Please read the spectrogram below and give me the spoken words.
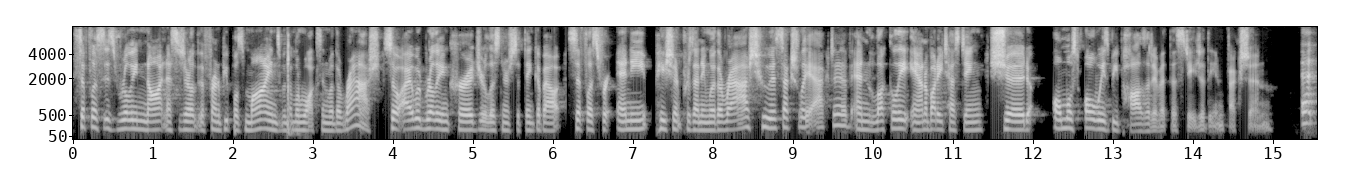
syphilis is really not necessarily at the front of people's minds when someone walks in with a rash. So I would really encourage your listeners to think about syphilis for any patient presenting with a rash who is sexually active. And luckily, antibody testing should almost always be positive at this stage of the infection. At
